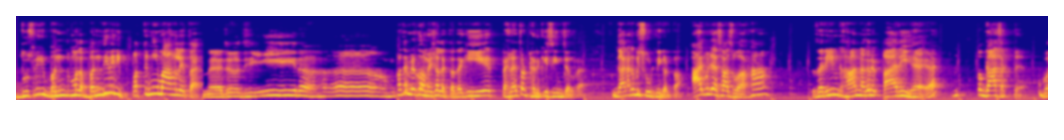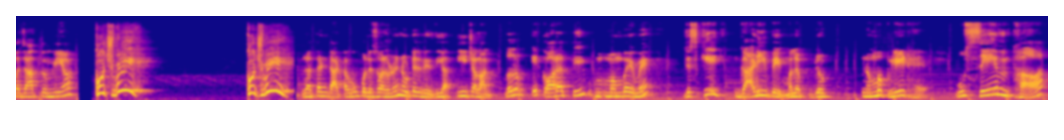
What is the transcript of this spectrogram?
दूसरे की बंद मतलब बंदी भी नहीं पत्नी मांग लेता है। मैं जो जी रहा पता है मेरे को हमेशा लगता था कि ये पहले तो ठरकी सीन चल रहा है। गाना कभी सूट नहीं करता। आज मुझे एहसास हुआ हाँ जरीन खान अगर आ रही है तो गा सकते हैं। वजह तुम ही हो। कुछ भी! कुछ भी! रतन टाटा को पुलिस वालों ने नोटिस भेज दिया ई चलान। मतलब एक औरत थी मुंबई में जिसकी गाड़ी पे मतलब जो नंबर प्लेट है वो सेम था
